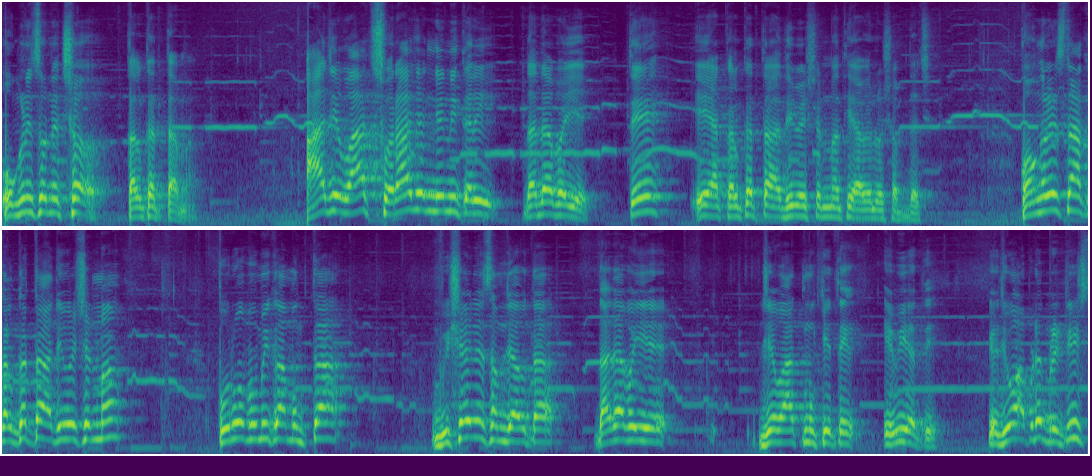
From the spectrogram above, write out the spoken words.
ઓગણીસો ને છ કલકત્તામાં. આ જે વાત સ્વરાજ અંગેની કરી દાદાભાઈએ, તે એ આ કલકત્તા અધિવેશનમાંથી આવેલો શબ્દ છે. કોંગ્રેસના કલકત્તા અધિવેશનમાં પૂર્વ ભૂમિકા મૂકતા, વિષયને સમજાવતા દાદાભાઈએ જે વાત મૂકી તે એવી હતી કે જો આપણે બ્રિટિશ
